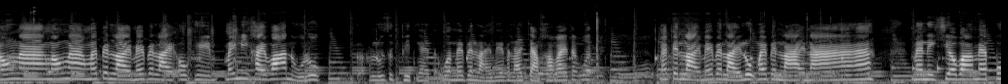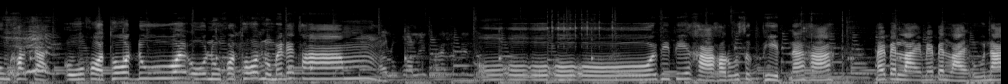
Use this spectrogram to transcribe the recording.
น้องนางน้องนางไม่เป็นไรไม่เป็นไรโอเค ไม่มีใครว่าหนูลูกรู้สึกผิดไงตะอ้วนไม่เป็นไรไม่เป็นไรจับเขาไว้ตะอ้วน ไม่เป็นไรไม่เป็นไรลูกไม่เป็นไรนะ แม่นิกเชื่อว่าแม่ปุ้มเข้าใจโอ้ขอโทษด้วยโอ้หนูขอโทษหนูไม่ได้ทำเอาลูกบอลเล็กมาให้ลูกเล่นโอ้โอ้โอ้โอ้โอ้พี่พี่ๆขาเขารู้สึกผิดนะคะ ไม่เป็นไรไม่เป็นไรอู้หน้า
